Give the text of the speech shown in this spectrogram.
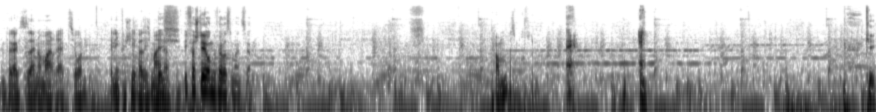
Im Vergleich zu seiner normalen Reaktion. Wenn ihr versteht, was ich meine. Ich, ich verstehe ungefähr, was du meinst, ja. Tom, was machst du denn? Kick.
